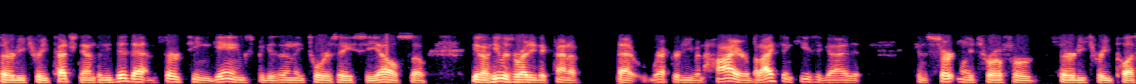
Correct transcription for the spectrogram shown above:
33 touchdowns, and he did that in 13 games because then they tore his ACL. So, you know, he was ready to kind of that record even higher. But I think he's a guy that can certainly throw for 33 plus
